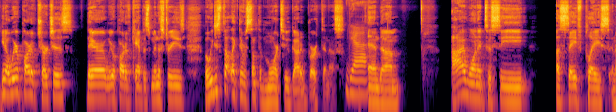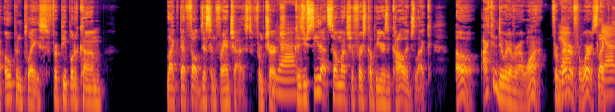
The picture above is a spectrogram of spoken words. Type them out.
you know, we were part of churches there. We were part of campus ministries, but we just felt like there was something more to God had birthed in us. Yeah. And, um, I wanted to see a safe place, an open place for people to come like that felt disenfranchised from church. Because yeah. you see that so much your first couple years of college, like, oh, I can do whatever I want. For yeah. better or for worse. Like, yeah.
